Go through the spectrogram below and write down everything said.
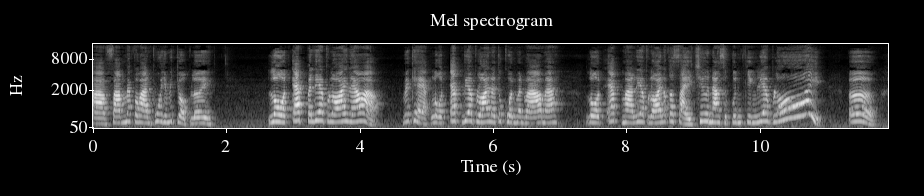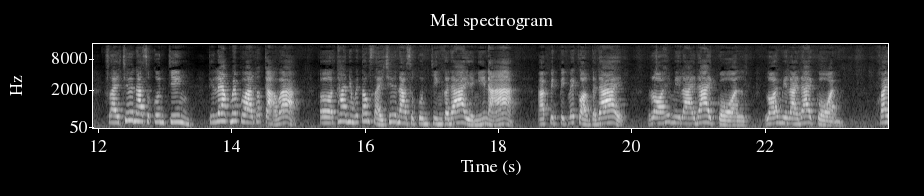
อ่าฟังแม่ประวานพูดยังไม่จบเลย โหลดแอปไปเรียบร้อยแล้วอะไม่แขกโหลดแอปเรียบร้อยแล้วทุกคนมันว้าวไหมโหลดแอปมาเรียบร้อยแล้วก็ใส่ชื่อนามสกุลจริงเรียบร้อย เออ ใส่ชื่อนามสกุลจริง ที่แรกแม่ประวานก็กล่าวว่า เออท่านยังไม่ต้องใส่ชื่อนามสกุลจริงก็ได้อย่างนี้นะอะปิดปิดไว้ก่อนก็ได้ รอให้มีรายได้ก่อนรอให้มีรายได้ก่อน ค่อย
